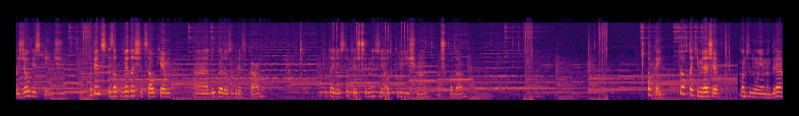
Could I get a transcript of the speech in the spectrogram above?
Rozdziałów jest 5. No więc zapowiada się całkiem e, długa rozgrywka. Tutaj niestety jeszcze nic nie odkryliśmy, a szkoda. Okej, to w takim razie kontynuujemy grę.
